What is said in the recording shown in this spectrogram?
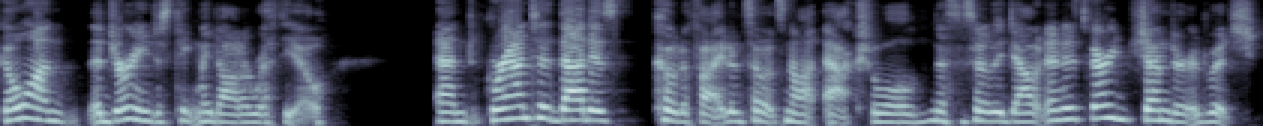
go on a journey just take my daughter with you. And granted that is codified and so it's not actual necessarily doubt and it's very gendered which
